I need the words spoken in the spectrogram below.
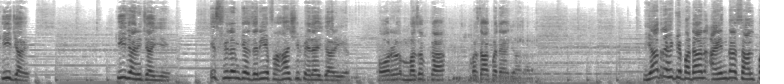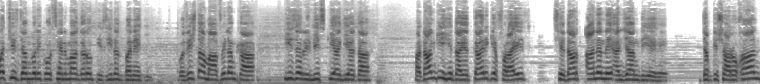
की जाए, की जानी चाहिए। इस फ़िल्म के ज़रिए फहाशी फैलाई जा रही है और मज़हब का मज़ाक बताया जा रहा है। याद रहे कि पठान आइंदा साल 25 जनवरी को सिनेमाघरों की जीनत बनेगी। गुजश्ता माह फ़िल्म का टीजर रिलीज़ किया गया था। पठान की हिदायतकारी के फराइज सिद्धार्थ आनंद ने अंजाम दिए हैं, जबकि शाहरुख खान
